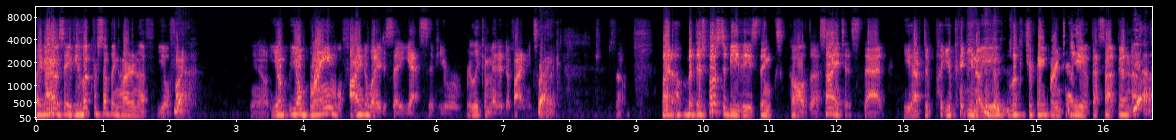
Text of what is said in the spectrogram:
Like I always say, if you look for something hard enough, you'll find yeah. it. You know, your your brain will find a way to say yes if you were really committed to finding something. Right. So, but but there's supposed to be these things called uh, scientists that you have to put your you know you look at your paper and tell you that's not good enough. Yeah.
